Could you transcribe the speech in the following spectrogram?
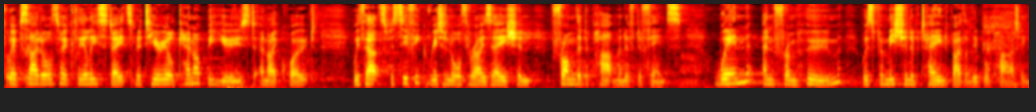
supplementary. website also clearly states material cannot be used, and I quote, without specific written authorisation from the Department of Defence. When and from whom was permission obtained by the Liberal Party?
